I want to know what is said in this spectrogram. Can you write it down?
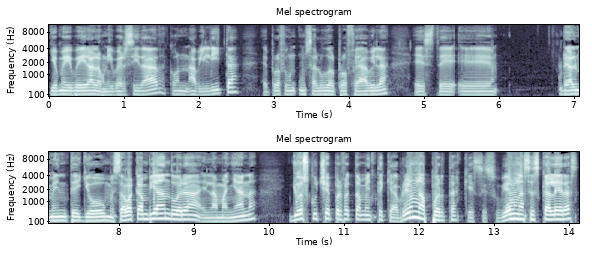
Yo me iba a ir a la universidad con Habilita, el profe, un, saludo al profe Ávila. Este, eh, realmente yo me estaba cambiando, era en la mañana. Yo escuché perfectamente que abrieron la puerta, que se subieron las escaleras,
